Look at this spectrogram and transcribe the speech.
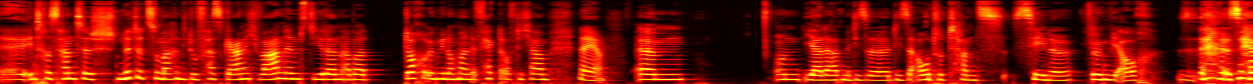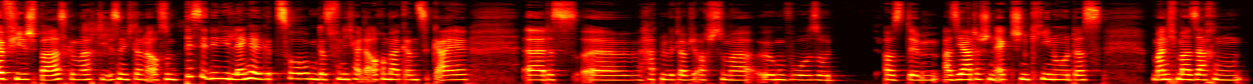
äh, interessante Schnitte zu machen, die du fast gar nicht wahrnimmst, die dann aber doch irgendwie nochmal einen Effekt auf dich haben. Naja, ähm, und ja, da hat mir diese, diese Autotanz-Szene irgendwie auch sehr viel Spaß gemacht. Die ist nämlich dann auch so ein bisschen in die Länge gezogen. Das finde ich halt auch immer ganz geil. Äh, das äh, hatten wir, glaube ich, auch schon mal irgendwo so aus dem asiatischen Action-Kino, dass manchmal Sachen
